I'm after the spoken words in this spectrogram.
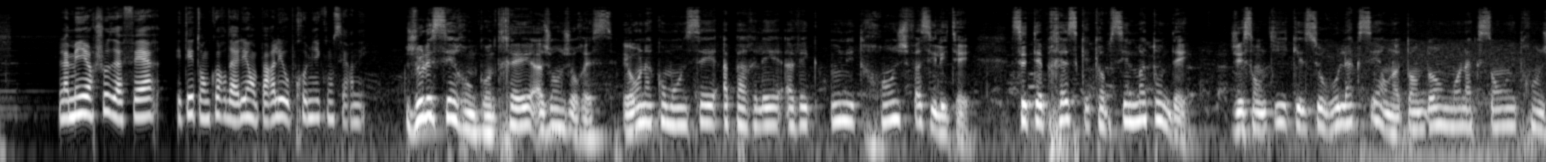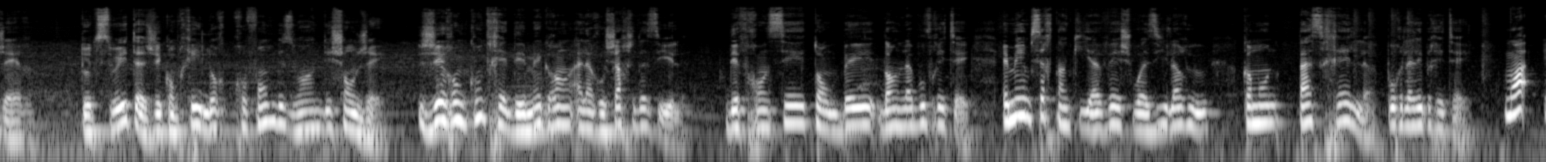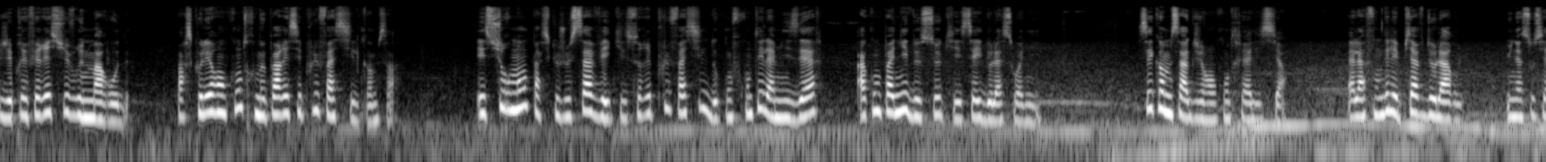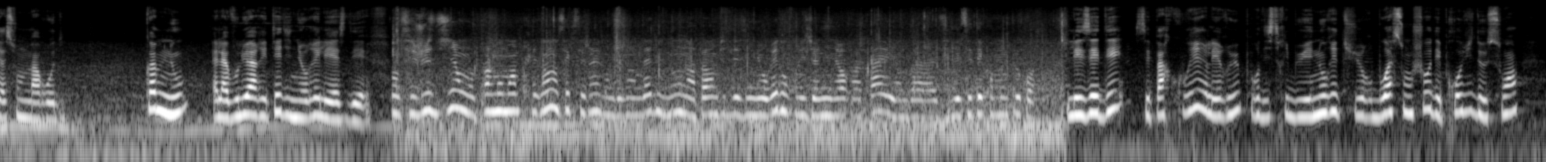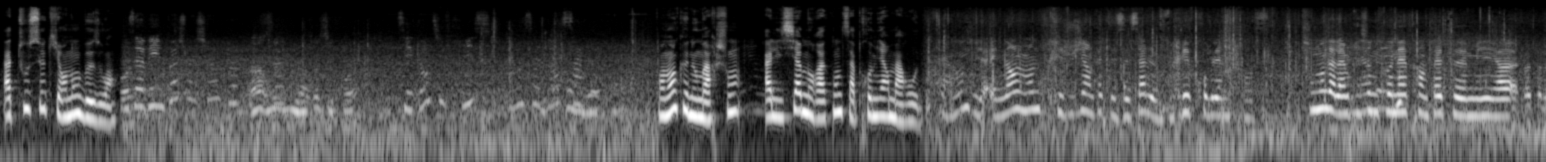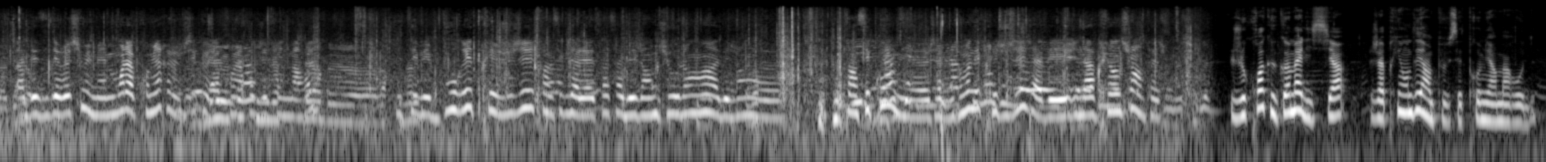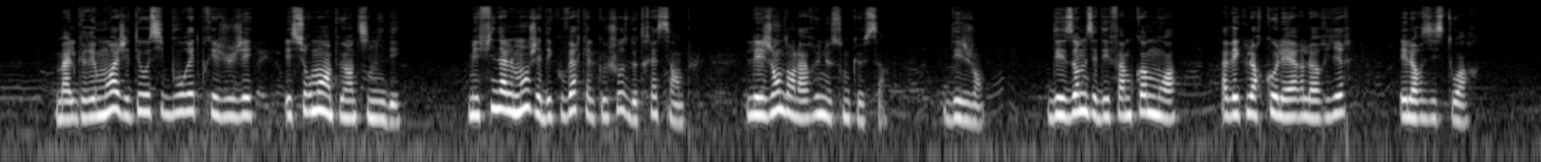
La meilleure chose à faire était encore d'aller en parler aux premiers concernés. Je les ai rencontrés à Jean Jaurès et on a commencé à parler avec une étrange facilité. C'était presque comme s'ils m'attendaient. J'ai senti qu'ils se relaxaient en attendant mon accent étranger. Tout de suite, j'ai compris leur profond besoin d'échanger. J'ai rencontré des migrants à la recherche d'asile, des Français tombés dans la pauvreté, et même certains qui avaient choisi la rue comme une passerelle pour la liberté. Moi, j'ai préféré suivre une maraude, parce que les rencontres me paraissaient plus faciles comme ça. Et sûrement parce que je savais qu'il serait plus facile de confronter la misère accompagné de ceux qui essayent de la soigner. C'est comme ça que j'ai rencontré Alicia. Elle a fondé les Piafs de la rue, une association de maraude. Comme nous, elle a voulu arrêter d'ignorer les SDF. On s'est juste dit, on prend le moment présent, on sait que ces gens ils ont besoin d'aide, mais nous on n'a pas envie de les ignorer, donc on les ignorera pas et on va les aider comme on peut quoi. Les aider, c'est parcourir les rues pour distribuer nourriture, boissons chaudes et produits de soins à tous ceux qui en ont besoin. Vous avez une poche monsieur? Ah oui, ça c'est quoi? C'est dentifrice, Pendant que nous marchons, Alicia me raconte sa première maraude. C'est un monde où il y a énormément de préjugés en fait et c'est ça le vrai problème je pense. Tout le monde a l'impression de connaître en fait, mais a, a des idées reçues. Mais même moi, la première, je sais que la première fois que j'ai fait une maraude, j'étais mais bourrée de préjugés. Je pensais que j'allais être face à des gens violents, à des gens. euh, Enfin, c'est con, mais euh, j'avais vraiment des préjugés. J'avais une appréhension en fait. Je crois que comme Alicia, j'appréhendais un peu cette première maraude. Malgré moi, j'étais aussi bourrée de préjugés et sûrement un peu intimidée. Mais finalement, j'ai découvert quelque chose de très simple. Les gens dans la rue ne sont que ça. Des gens. Des hommes et des femmes comme moi, avec leur colère, leur rire et leurs histoires.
